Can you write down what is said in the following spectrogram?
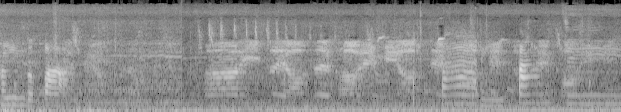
방금도 바 파리 빵집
